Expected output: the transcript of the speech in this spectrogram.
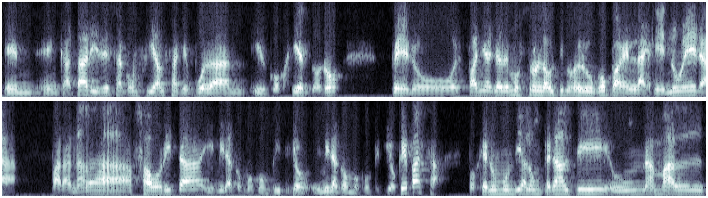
en, en Qatar y de esa confianza que puedan ir cogiendo, ¿no? Pero España ya demostró en la última Eurocopa en la que no era para nada favorita y mira cómo compitió, y mira cómo compitió. ¿Qué pasa? Pues que en un mundial un penalti, una mal,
